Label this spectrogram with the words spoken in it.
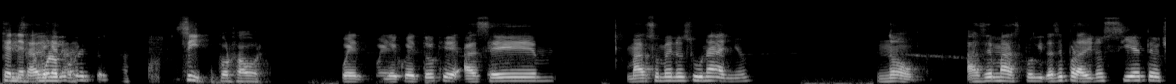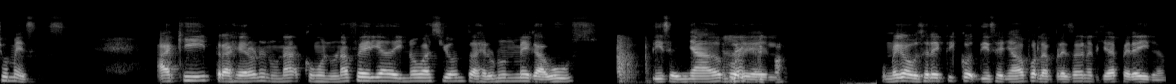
tener como lo... Sí, por favor. Pues le cuento que hace más o menos un año no, hace más, poquito, hace por ahí unos 7, 8 meses. Aquí trajeron en una, como en una feria de innovación, trajeron un megabús diseñado por el, un megabús eléctrico diseñado por la empresa de energía de Pereira.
